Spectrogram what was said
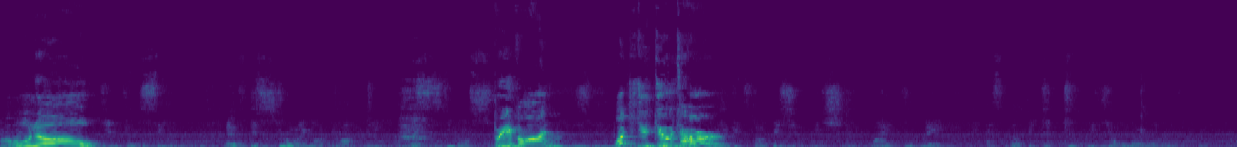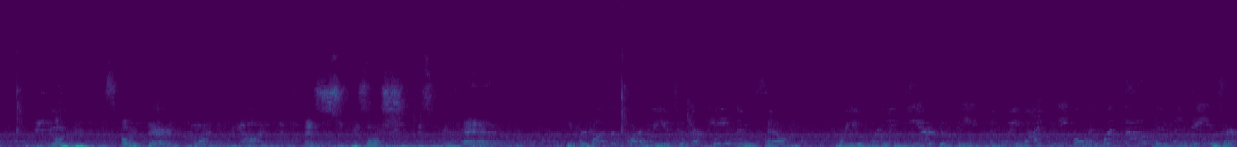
Oh no. Keep them safe. If destroying our property assisting no! Breathe on. What did you do to her? behind as soon as our. You forgot the part where you took our kingdom stone, where you ruined years of peace between my people and put thousands in danger.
